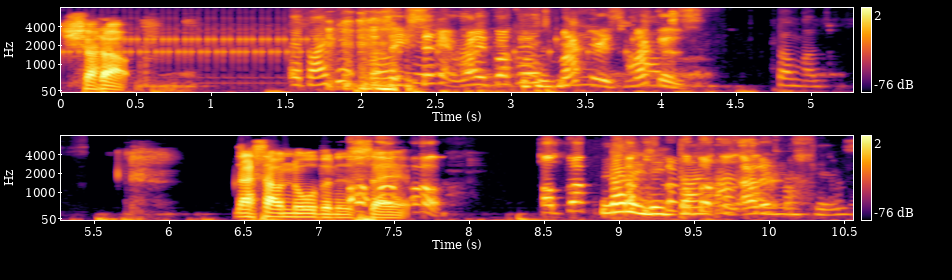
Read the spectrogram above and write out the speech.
Shut up. If I get That's how you voted, say it, right, gonna Buckles? beat Mackers, um, Mackers. Someone. That's how Northerners Oh, say oh, it. oh. Oh, Buck, No, Buckles, they Buckles, don't Buckles, I actually learned, muckers.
